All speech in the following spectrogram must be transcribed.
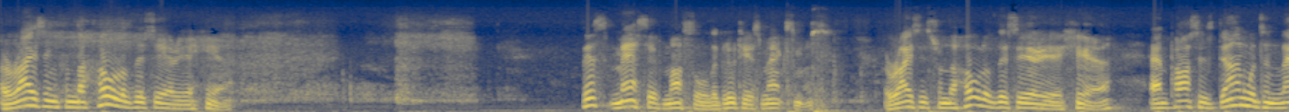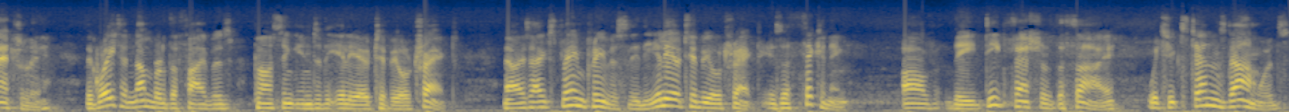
arising from the whole of this area here. This massive muscle, the gluteus maximus, arises from the whole of this area here and passes downwards and laterally, the greater number of the fibers passing into the iliotibial tract. Now, as I explained previously, the iliotibial tract is a thickening of the deep fascia of the thigh, which extends downwards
